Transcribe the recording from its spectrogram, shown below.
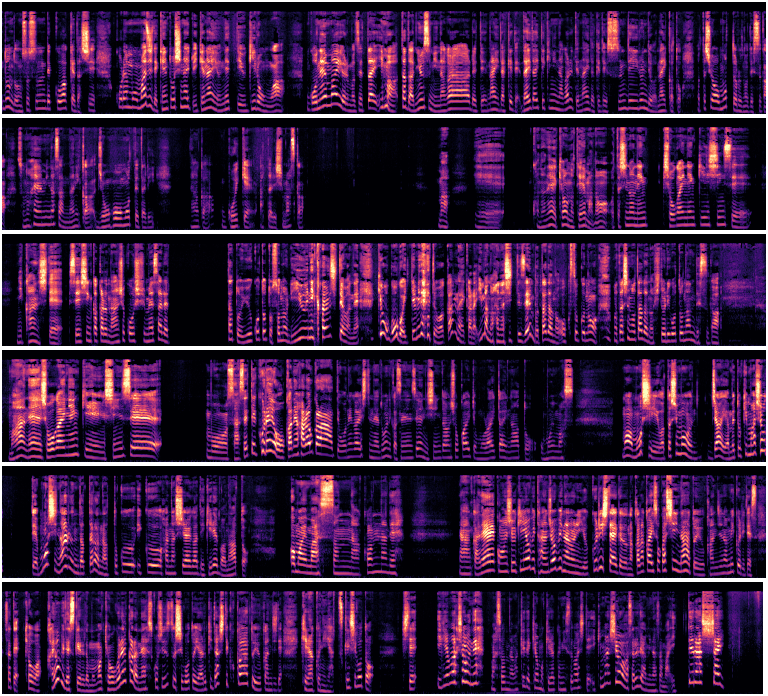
どんどん進んでいくわけだし、これもマジで検討しないといけないよねっていう議論は、5年前よりも絶対今、ただニュースに流れてないだけで、大々的に流れてないだけで進んでいるんではないかと、私は思っとるのですが、その辺皆さん何か情報を持ってたり、なんかご意見あったりしますか？まあ、えー、このね、今日のテーマの私の年障害年金申請に関して精神科から難色を示されたということとその理由に関してはね、今日午後行ってみないとわかんないから、今の話って全部ただの憶測の私のただの独り言なんですが、まあね、障害年金申請もうさせてくれよ、お金払うからってお願いしてね、どうにか先生に診断書書いてもらいたいなと思います。まあもし私もじゃあやめときましょうってもしなるんだったら納得いく話し合いができればなと思います。そんなこんなで。なんかね、今週金曜日誕生日なのにゆっくりしたいけどなかなか忙しいなという感じのみくりです。さて、今日は火曜日ですけれども、まあ今日ぐらいからね、少しずつ仕事やる気出していくかという感じで、気楽にやっつけ仕事して行きましょうね。まあそんなわけで今日も気楽に過ごしていきましょう。それでは皆様、いってらっしゃい。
